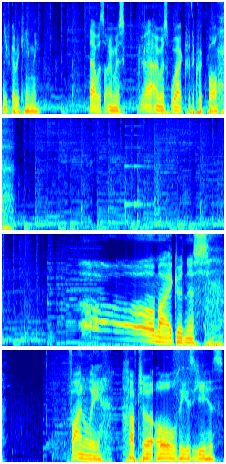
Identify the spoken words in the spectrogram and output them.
You've got to be kidding me. That was almost, uh, almost worked with a quick ball. Oh my goodness. Finally, after all these years.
